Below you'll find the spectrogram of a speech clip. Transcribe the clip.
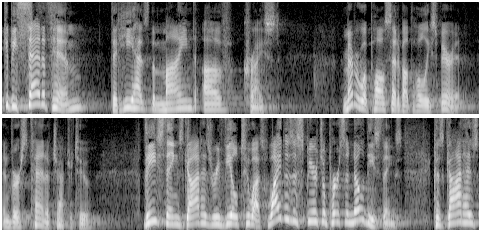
could be said of him that he has the mind of Christ. Remember what Paul said about the Holy Spirit in verse 10 of chapter 2. These things God has revealed to us. Why does a spiritual person know these things? Because God has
